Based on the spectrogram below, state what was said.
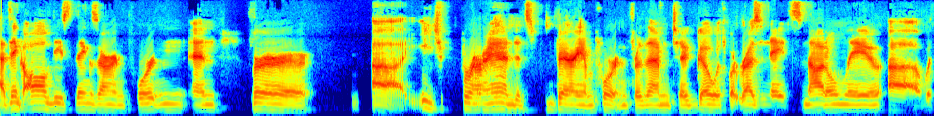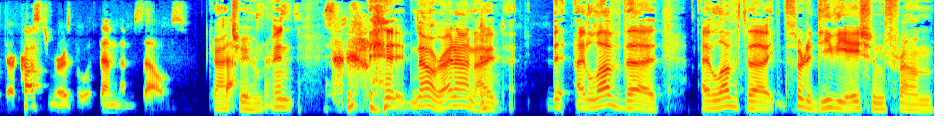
I think all of these things are important. And for uh, each brand, it's very important for them to go with what resonates not only uh, with their customers but with them themselves. Got you. And no, right on. I I love the I love the sort of deviation from.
